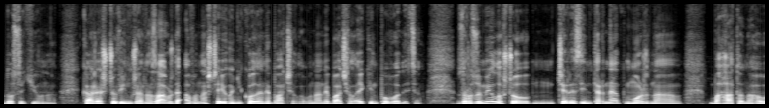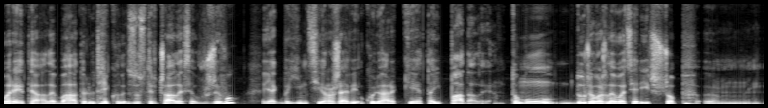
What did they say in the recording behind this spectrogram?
досить юна, каже, що він вже назавжди, а вона ще його ніколи не бачила. Вона не бачила, як він поводиться. Зрозуміло, що через інтернет можна багато наговорити, але багато людей, коли зустрічалися вживу, якби їм ці рожеві окулярики та й падали. Тому дуже важлива ця річ, щоб. Ем,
